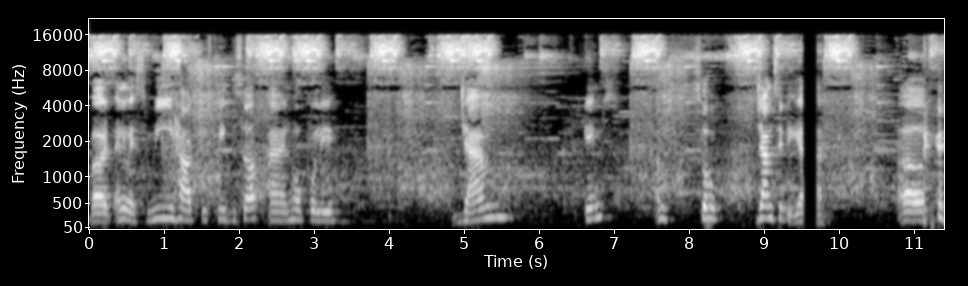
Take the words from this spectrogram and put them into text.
But anyways we have to speed this up and hopefully jam games. I'm so jam city yeah. Uh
